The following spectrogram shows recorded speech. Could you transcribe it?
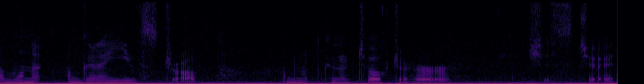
I'm gonna I'm gonna eavesdrop. I'm not gonna talk to her just yet.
